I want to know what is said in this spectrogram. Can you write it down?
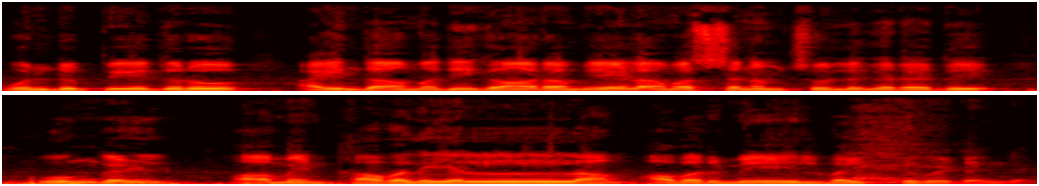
ஒன்று பேதுரு ஐந்தாம் அதிகாரம் ஏழாம் வசனம் சொல்லுகிறது. உங்கள் ஆமீன் கவலையெல்லாம் அவர் மேல் வைத்து விடுங்கள்.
